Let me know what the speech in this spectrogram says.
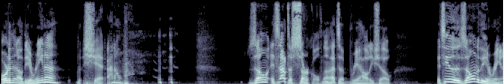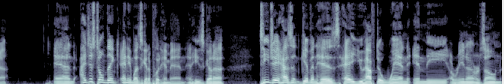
Or no, the arena? Shit, I don't. zone. It's not the circle. No, that's a reality show. It's either the zone or the arena. And I just don't think anyone's going to put him in. And he's going to. TJ hasn't given his, hey, you have to win in the arena or zone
